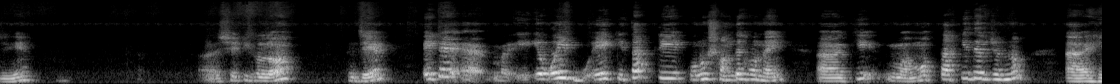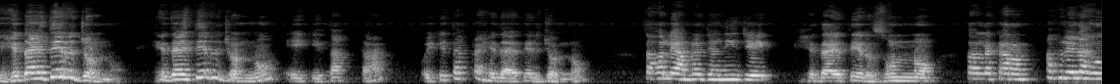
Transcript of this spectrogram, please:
জি সেটি হলো যে এটা ওই এই কিতাবটি কোনো সন্দেহ নেই কি মোত্তাকিদের জন্য হেদায়েতের জন্য হেদায়েতের জন্য এই কিতাবটা ওই কিতাবটা হেদায়েতের জন্য। তাহলে আমরা জানি যে হেদায়েতের জন্য তাহলে কারণ আফুলে লাহু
